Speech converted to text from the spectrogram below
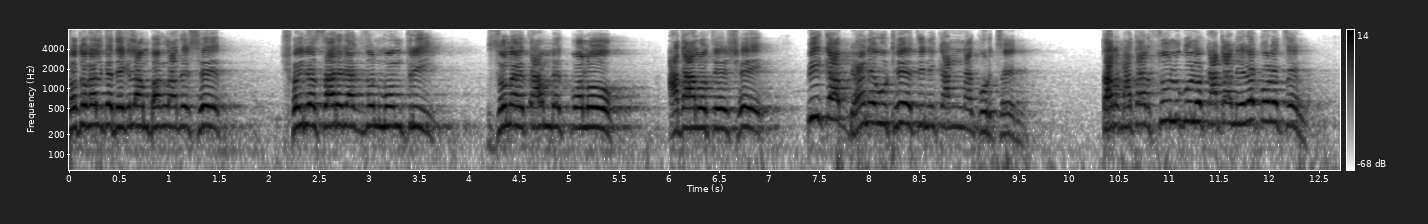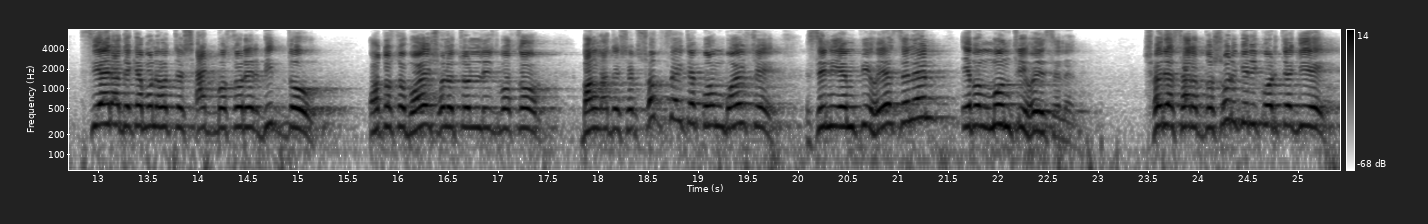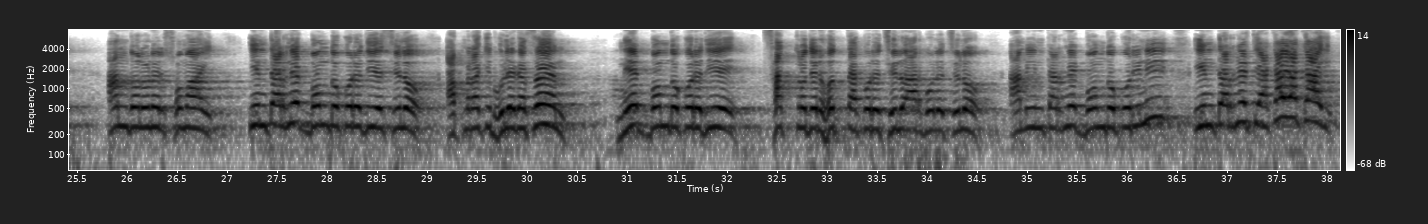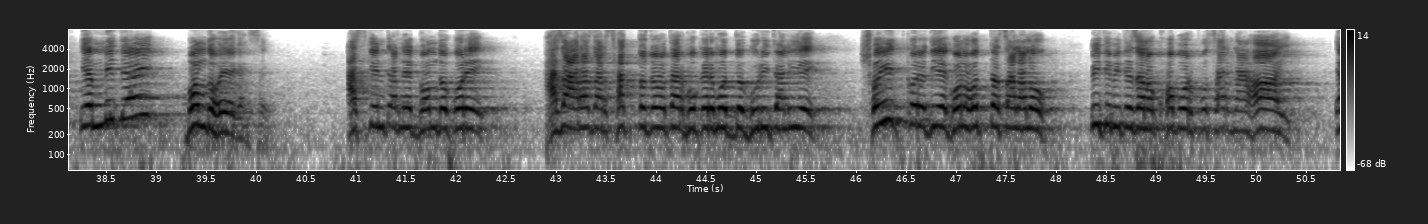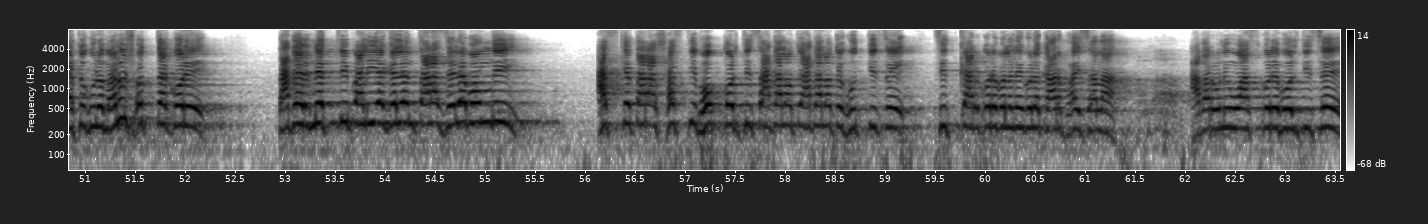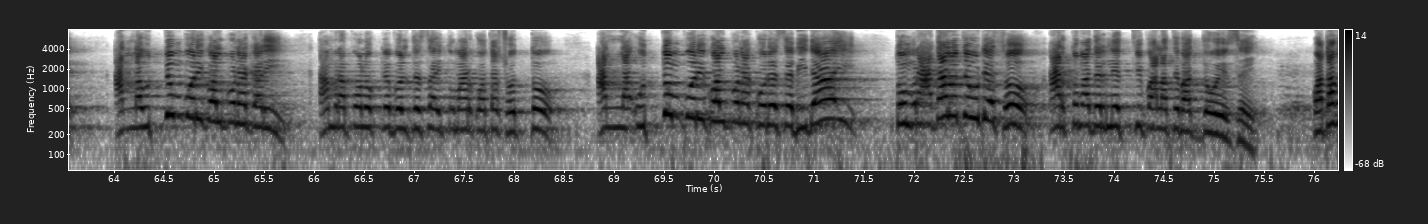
গতকালকে দেখলাম বাংলাদেশের স্বৈরাচারের একজন মন্ত্রী জোনায়েত আহমেদ পলক, আদালতে এসে পিক আপ ভ্যানে উঠে তিনি কান্না করছেন। তার মাথার চুলগুলো কাটা নেড়ে করেছেন। চেহারা দেখে মনে হচ্ছে ষাট বছরের বৃদ্ধ, অথচ বয়স হলো চল্লিশ বছর। বাংলাদেশের সবচাইতে কম বয়সে যিনি এমপি হয়েছিলেন এবং মন্ত্রী হয়েছিলেন। স্বৈরাচার দোসরগিরি করতে গিয়ে আন্দোলনের সময় ইন্টারনেট বন্ধ করে দিয়েছিল। আপনারা কি ভুলে গেছেন? নেট বন্ধ করে দিয়ে ছাত্রদের হত্যা করেছিল আর বলেছিল, আমি ইন্টারনেট বন্ধ করিনি, ইন্টারনেট একাই একাই এমনিতেই বন্ধ হয়ে গেছে। আজকে ইন্টারনেট বন্ধ করে হাজার হাজার ছাত্র জনতার বুকের মধ্যে গুলি চালিয়ে শহীদ করে দিয়ে গণহত্যা চালালো। পৃথিবীতে যেন খবর প্রচার না হয়। এতগুলো মানুষ হত্যা করে তাদের নেত্রী পালিয়ে গেলেন, তারা জেলে বন্দি আজকে তারা শাস্তি ভোগ করতেছে, আদালতে আদালতে ঘুরতেছে, চিৎকার করে বলেন, এগুলো কার ফায়সালা? আবার উনি ওয়াজ করে বলতেছে, আল্লাহ উত্তম পরিকল্পনাকারী। আমরা পলককে বলতে চাই, তোমার কথা সত্য। আল্লাহ উত্তম পরিকল্পনা করেছে, বিদায়। তোমরা আদালতে উঠেছ আর তোমাদের নেত্রী পালাতে বাধ্য হয়েছে। কথা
